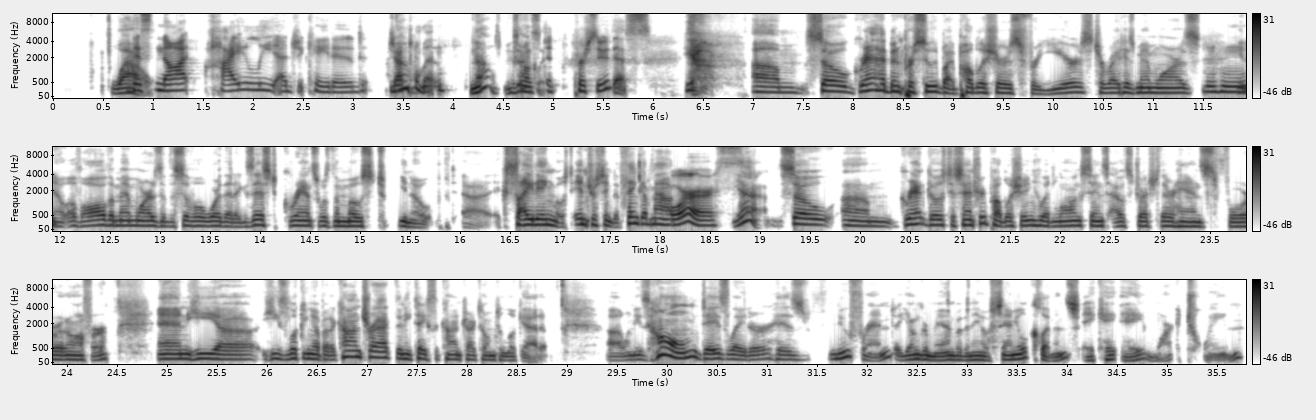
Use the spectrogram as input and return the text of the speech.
Wow. This not highly educated gentleman no, wants exactly. to pursue this. Yeah. Um, so Grant had been pursued by publishers for years to write his memoirs. Mhm. You know, of all the memoirs of the Civil War that exist, Grant's was the most, you know, uh, exciting, most interesting to think of about. course. Yeah. So um, Grant goes to Century Publishing, who had long since outstretched their hands for an offer, and he uh, he's looking up at a contract, and he takes the contract home to look at it. Uh, when he's home, days later, his new friend, a younger man by the name of Samuel Clemens, aka Mark Twain,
